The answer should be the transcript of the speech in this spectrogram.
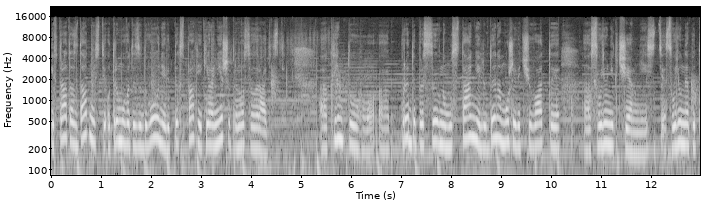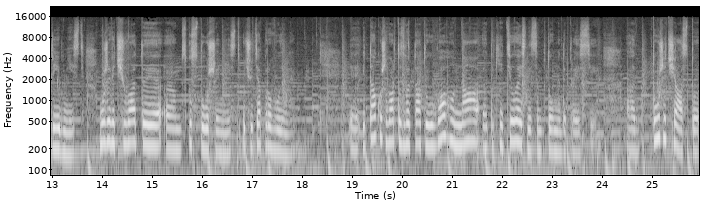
і втрата здатності отримувати задоволення від тих справ, які раніше приносили радість. Е, Крім того, е, при депресивному стані людина може відчувати свою нікчемність, свою непотрібність, може відчувати е, спустошеність, почуття провини. Е, І також варто звертати увагу на е, такі тілесні симптоми депресії. Е, Дуже часто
